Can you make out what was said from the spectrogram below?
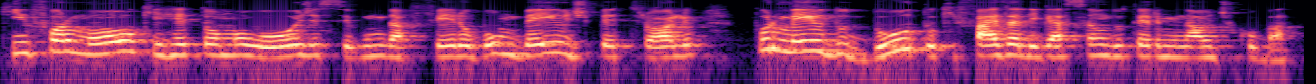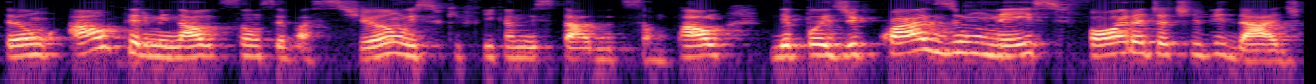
que informou que retomou hoje, segunda-feira, o bombeio de petróleo por meio do duto que faz a ligação do terminal de Cubatão ao terminal de São Sebastião, isso que fica no estado de São Paulo, depois de quase um mês fora de atividade.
